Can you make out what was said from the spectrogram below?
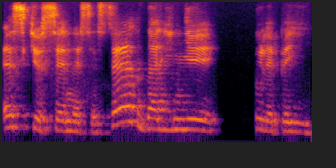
est-ce que c'est nécessaire d'aligner tous les pays?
